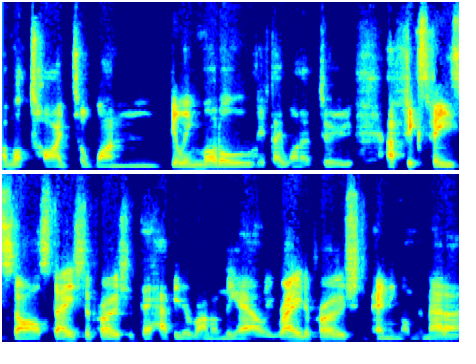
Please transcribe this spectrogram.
I'm not tied to one billing model. If they want to do a fixed fee style staged approach, if they're happy to run on the hourly rate approach, depending on the matter.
